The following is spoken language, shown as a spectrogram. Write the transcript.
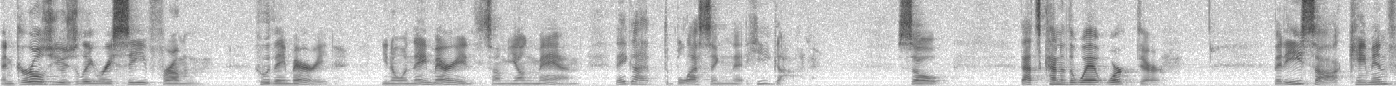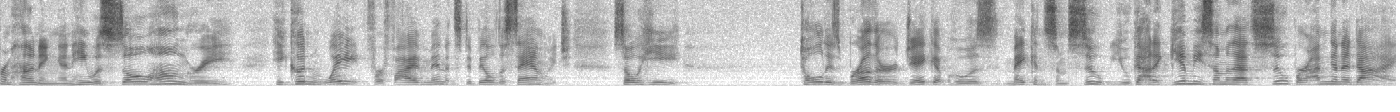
And girls usually receive from who they married. You know, when they married some young man, they got the blessing that he got. So that's kind of the way it worked there. But Esau came in from hunting and he was so hungry he couldn't wait for five minutes to build a sandwich. So he told his brother Jacob, who was making some soup, You got to give me some of that soup or I'm going to die.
